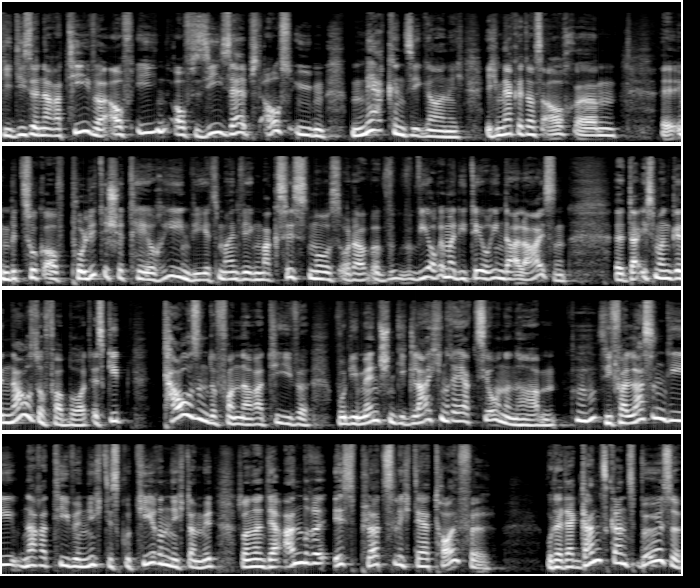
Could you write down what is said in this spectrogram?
die diese Narrative auf ihn, auf sie selbst ausüben, merken sie gar nicht. Ich merke das auch ähm, äh, in Bezug auf politische Theorien, wie jetzt meinetwegen Marxismus oder wie auch immer die Theorien da alle heißen. Äh, da ist man genauso verbohrt. Es gibt Tausende von Narrative, wo die Menschen die gleichen Reaktionen haben. Mhm. Sie verlassen die Narrative nicht, diskutieren nicht damit, sondern der andere ist plötzlich der Teufel oder der ganz, ganz böse.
